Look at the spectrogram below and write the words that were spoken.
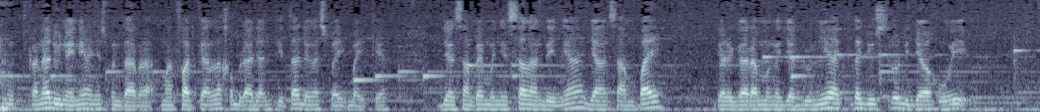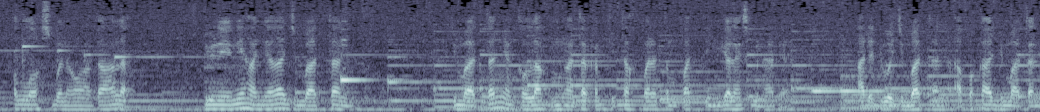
karena dunia ini hanya sementara. Manfaatkanlah keberadaan kita dengan sebaik-baiknya. Jangan sampai menyesal nantinya, jangan sampai gara-gara mengejar dunia kita justru dijauhi Allah Subhanahu wa taala. Dunia ini hanyalah jembatan. Jembatan yang kelak mengantarkan kita kepada tempat tinggal yang sebenarnya. Ada dua jembatan. Apakah jembatan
